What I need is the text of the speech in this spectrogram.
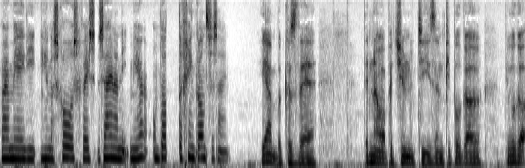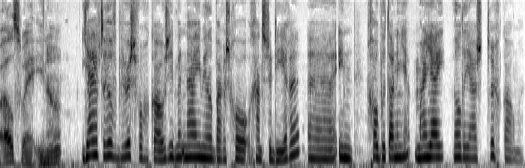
waarmee die hier naar school is geweest zijn er niet meer, omdat er geen kansen zijn. Yeah, because there there are no opportunities and people go people go elsewhere, you know. Jij hebt er heel veel bewust voor gekozen. Je bent na je middelbare school gaan studeren uh, in Groot-Brittannië, maar jij wilde juist terugkomen.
